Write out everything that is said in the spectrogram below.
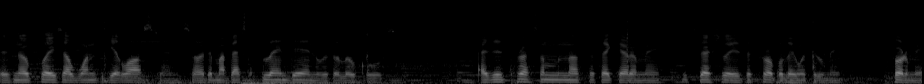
There's no place I wanted to get lost in, so I did my best to blend in with the locals. I did trust them enough to take care of me, especially the trouble they went through me, for me.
